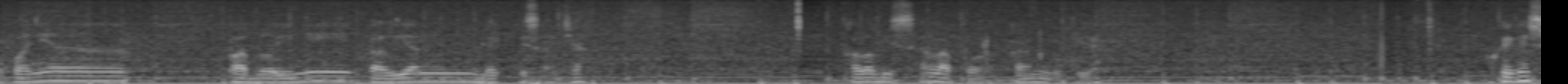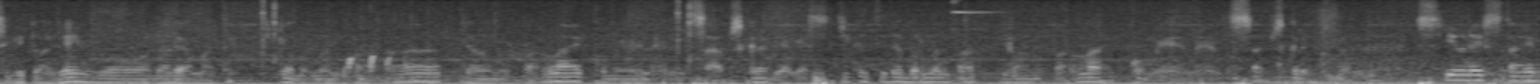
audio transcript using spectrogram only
Pokoknya Pablo ini kalian blacklist aja. Kalau bisa laporkan gitu ya oke guys segitu aja info dari Amatek jika bermanfaat jangan lupa like comment and subscribe ya guys. Jika tidak bermanfaat jangan lupa like comment and subscribe. See you next time.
